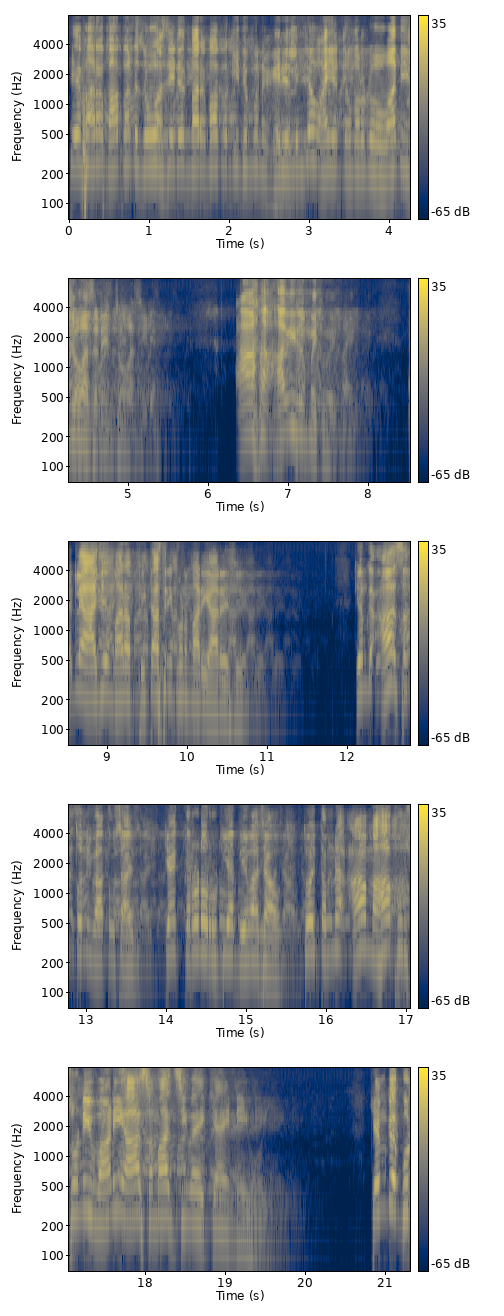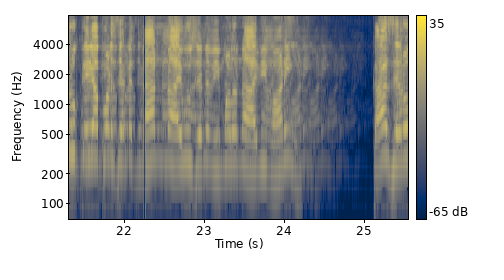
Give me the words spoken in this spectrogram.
તે મારા બાપાને જોવા સડે મારા બાપા કીધું મને ઘરે લઈ જાઓ અહીંયા તમારો વાદી જોવા સડે જોવા સડે આ આવી રમત હોય ભાઈ. એટલે આજે મારા પિતાશ્રી પણ મારી હારે છે. કેમ કે આ સંતોની વાતો સાહેબ ક્યાંક કરોડો રૂપિયા દેવા જાઓ તોય તમને આ મહાપુરુષોની વાણી આ સમાજ સિવાય ક્યાંય નહીં હોય. કેમ કે ગુરુ કર્યા પણ જેને જ્ઞાન ના આવ્યું જેને વિમળ ના આવી વાણી કા જેનો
